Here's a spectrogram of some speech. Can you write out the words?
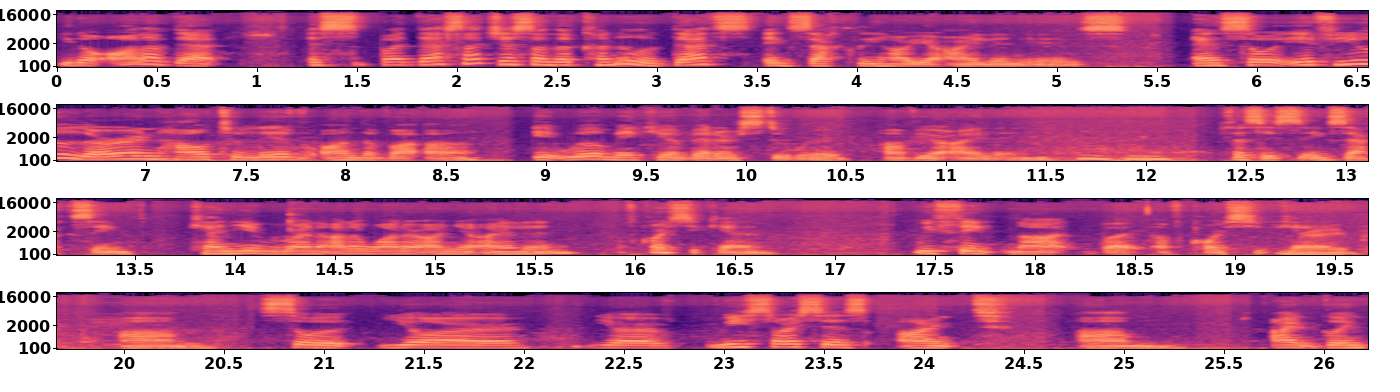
you know all of that it's, but that's not just on the canoe that's exactly how your island is and so if you learn how to live on the va'a it will make you a better steward of your island. Because it's the exact same. Can you run out of water on your island? Of course you can. We think not but of course you can. Right. um, so your your resources aren't um, aren't going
